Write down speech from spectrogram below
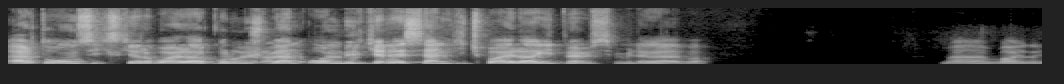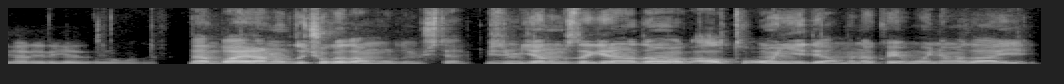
Erto 18 kere bayrağı korumuş. Bayrak- ben 11 bayrak kere var. sen hiç bayrağa gitmemişsin bile galiba. Ben bayrağı her yere gezdim ama. Ben bayrağın orada çok adam vurdum işte. Bizim yanımızda giren adama bak 6-17 amına koyayım oynama daha iyi.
